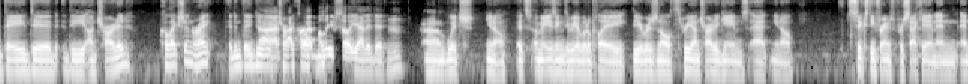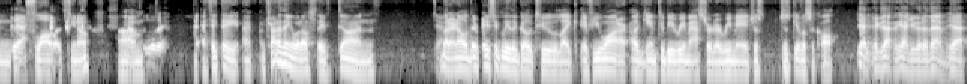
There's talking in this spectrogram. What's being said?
they did the Uncharted collection, right? Didn't they do the Uh, I, Uncharted I collection? believe so. Yeah, they did. Hmm. Um, which you know, it's amazing to be able to play the original three Uncharted games at you know sixty frames per second and and Yeah. flawless. You know, um, Absolutely. I think they. I, I'm trying to think of what else they've done. Yeah. But I know they're basically the go-to. Like, if you want a game to be remastered or remade, just just give us a call. Yeah, exactly. Yeah, you go to them. Yeah.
